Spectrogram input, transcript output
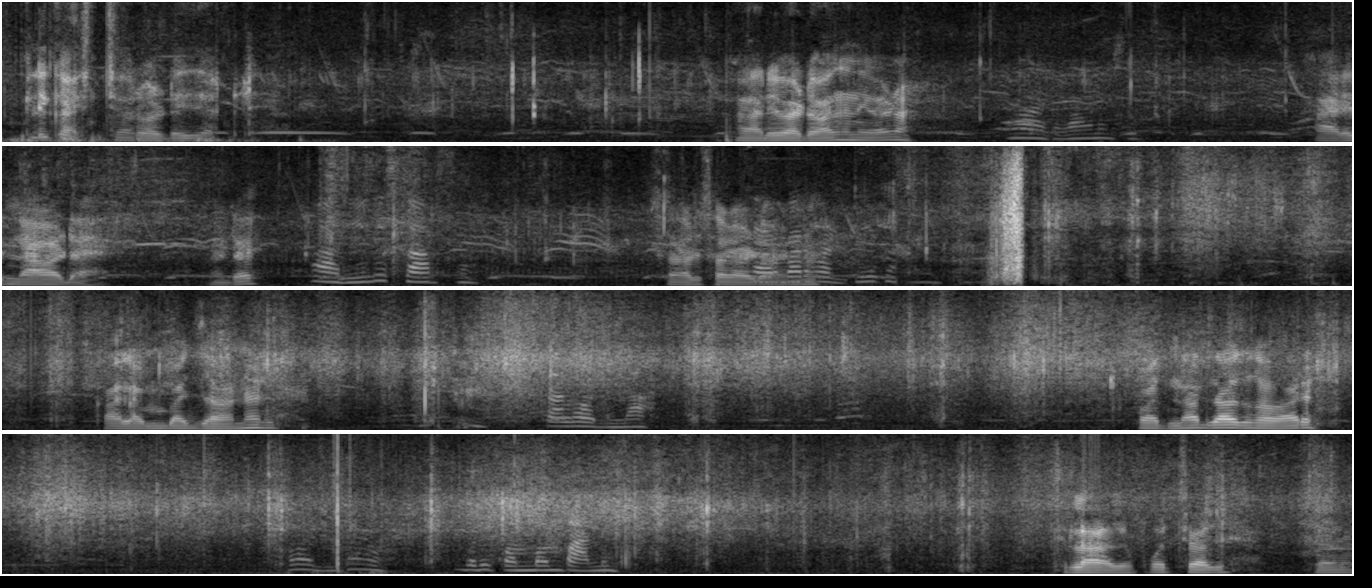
કેટલી ગાઈસ ચાર વાડી છે એટલે મારી વાડવાનું નહીં વાડા? હારે ના વાડા વડાય આરી ને સાર સાર વડાવાનું. વડે કાલ અંબાજ જવાના ચાલો વધનાર જાવ તો સવારે. બધી કંબમ પાણી કેટલા વાગે પહોંચવા છે ચાલો.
